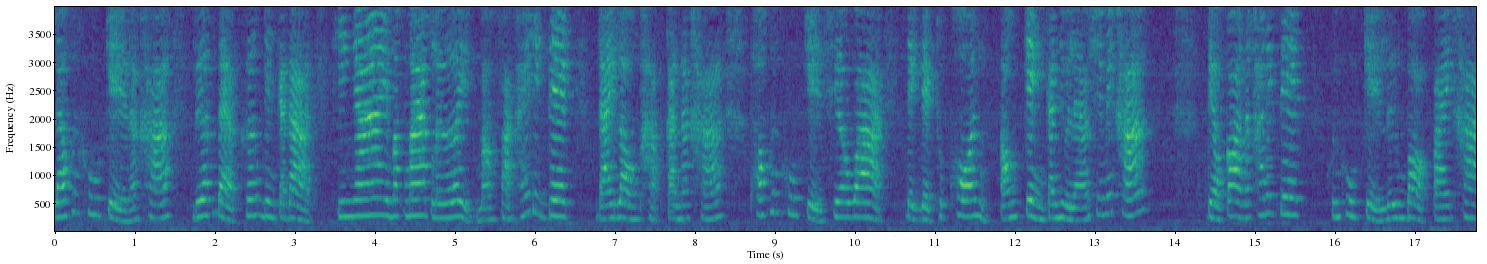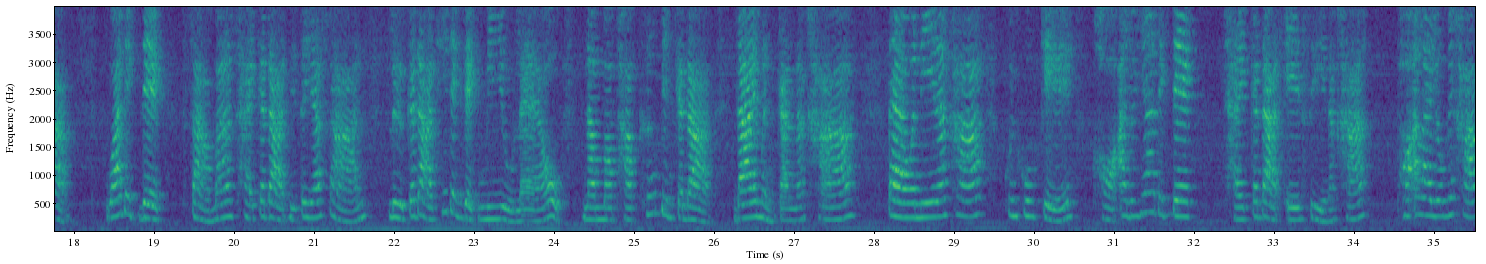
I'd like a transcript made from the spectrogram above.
แล้วคุณครูเก๋นะคะ เลือกแบบเครื่องบินกระดาษที่ง่ายมากๆเลย มาฝากให้เด็กๆได้ลองพับกันนะคะ เพราะคุณครูเก๋เชื่อว่าเด็กๆทุกคนต้องเก่งกันอยู่แล้วใช่ไหมคะ เดี๋ยวก่อนนะคะเด็กๆ คุณครูเก๋ลืมบอกไปค่ะ ว่าเด็กๆสามารถใช้กระดาษนิตยสาร หรือกระดาษที่เด็กๆมีอยู่แล้วนำมาพับเครื่องบินกระดาษ ได้เหมือนกันนะคะ แต่วันนี้นะคะ คุณครูเก๋ขออนุญาตเด็กๆ ใช้กระดาษ A4 นะคะ เพราะอะไรรู้ไหมคะ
